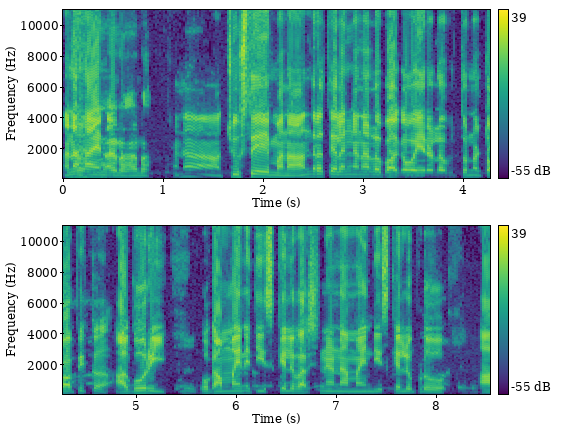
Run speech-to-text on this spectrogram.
అన్న చూస్తే మన ఆంధ్ర తెలంగాణలో బాగా వైరల్ అవుతున్న టాపిక్ అగోరి ఒక అమ్మాయిని తీసుకెళ్ళి వర్షిని అనే అమ్మాయిని తీసుకెళ్ళి ఇప్పుడు ఆ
